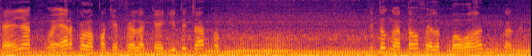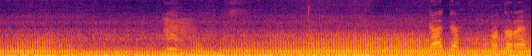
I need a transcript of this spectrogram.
Kayaknya WR kalau pakai velg kayak gitu cakep itu nggak tahu velg bawaan bukan gagah motornya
